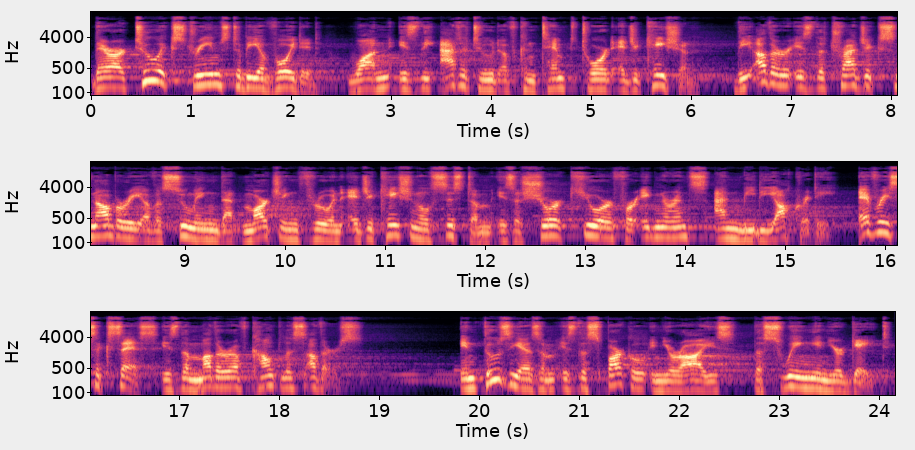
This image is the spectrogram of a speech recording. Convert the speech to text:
There are two extremes to be avoided. One is the attitude of contempt toward education. The other is the tragic snobbery of assuming that marching through an educational system is a sure cure for ignorance and mediocrity. Every success is the mother of countless others. Enthusiasm is the sparkle in your eyes, the swing in your gait.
